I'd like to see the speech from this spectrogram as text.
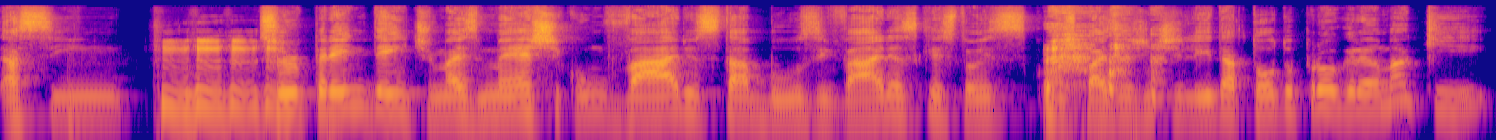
assim, surpreendente, mas mexe com vários tabus e várias questões com as quais a gente lida todo o programa aqui.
